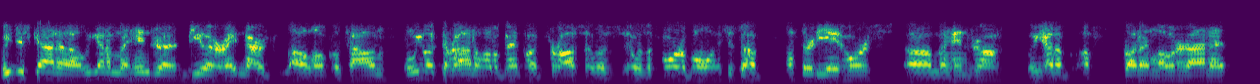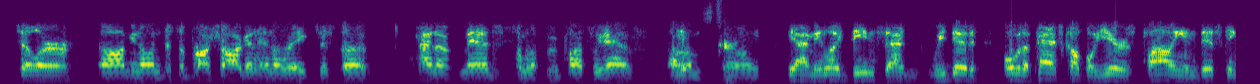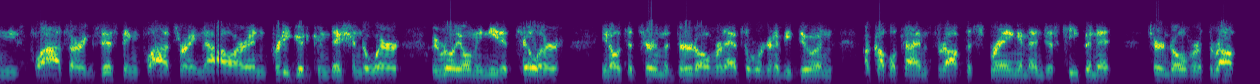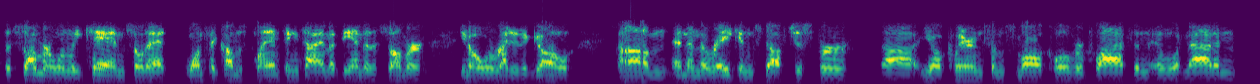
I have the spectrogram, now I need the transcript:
We just got a we got a Mahindra dealer right in our uh, local town, and we looked around a little bit, but for us it was it was affordable. It's just a a 38 horse uh, Mahindra. We got a, a front end loader on it, tiller, um, you know, and just a brush hog and, and a rake just to kind of manage some of the food plots we have um, currently. Yeah, I mean, like Dean said, we did over the past couple years plowing and disking these plots. Our existing plots right now are in pretty good condition to where we really only need a tiller, you know, to turn the dirt over. That's what we're going to be doing a couple times throughout the spring, and then just keeping it turned over throughout the summer when we can, so that once it comes planting time at the end of the summer, you know, we're ready to go. Um, and then the rake and stuff just for uh, you know clearing some small clover plots and, and whatnot. And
